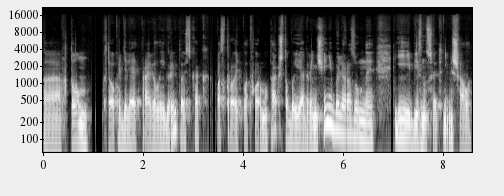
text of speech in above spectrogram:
а, в том, кто определяет правила игры, то есть как построить платформу так, чтобы и ограничения были разумные, и бизнесу это не мешало.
